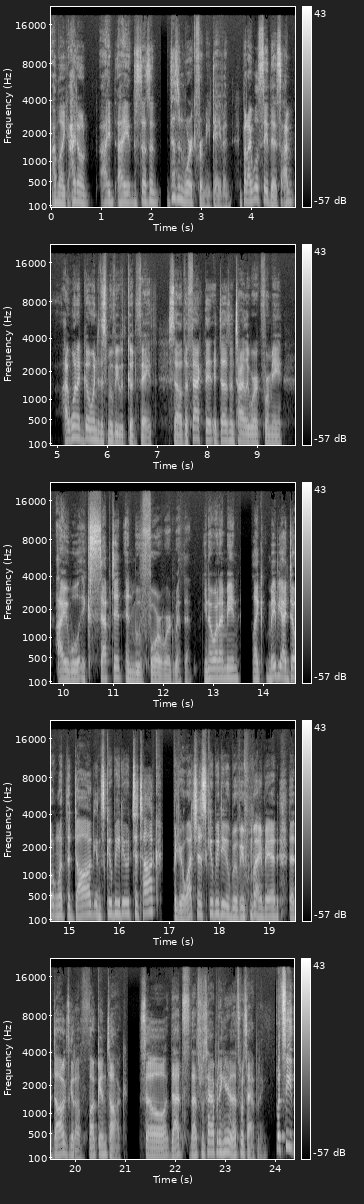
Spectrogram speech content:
I'm like, I don't, I, I, this doesn't doesn't work for me, David. But I will say this: I'm, I want to go into this movie with good faith. So the fact that it doesn't entirely work for me, I will accept it and move forward with it. You know what I mean? Like maybe I don't want the dog in Scooby Doo to talk, but you're watching a Scooby Doo movie, my man. The dog's gonna fucking talk. So that's that's what's happening here. That's what's happening. But see,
